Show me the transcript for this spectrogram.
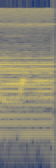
Thank.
